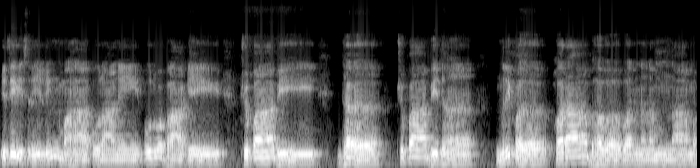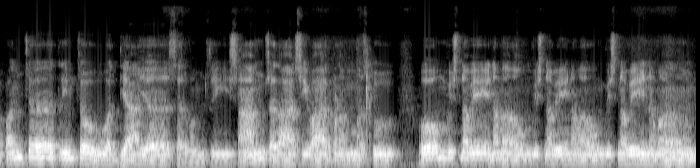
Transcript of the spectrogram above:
इति श्रीलिंग महापुराणे पूर्वभागे क्षुपाभिध क्षुपाभिध नृप पराभववर्णनं नाम पञ्चत्रिंशोऽध्याय सर्वं श्रीशां सदाशिवार्पणम् अस्तु। ॐ विष्णवे नम, ॐ विष्णवे नम, ॐ विष्णवे नमः।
